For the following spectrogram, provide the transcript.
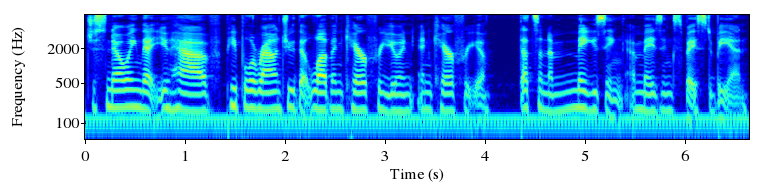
Just knowing that you have people around you that love and care for you and, and care for you. That's an amazing, amazing space to be in.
